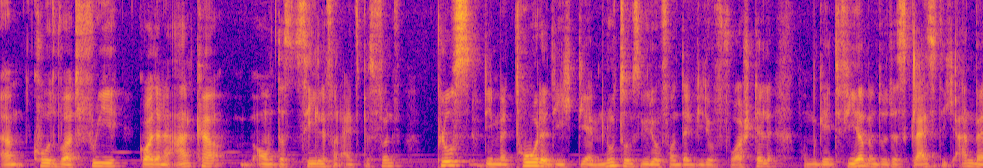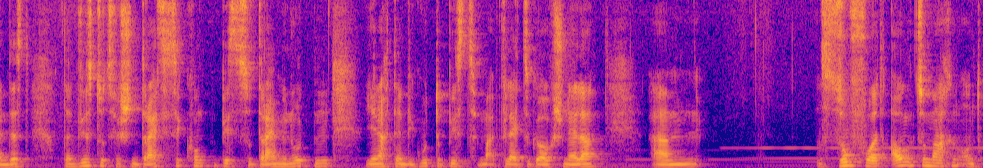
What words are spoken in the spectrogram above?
ähm, Codewort Free, goldener Anker und das Zählen von 1 bis 5 plus die Methode, die ich dir im Nutzungsvideo von dem Video vorstelle, vom Gate 4, wenn du das gleichzeitig anwendest, dann wirst du zwischen 30 Sekunden bis zu 3 Minuten, je nachdem wie gut du bist, vielleicht sogar auch schneller, ähm, sofort Augen zu machen und,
